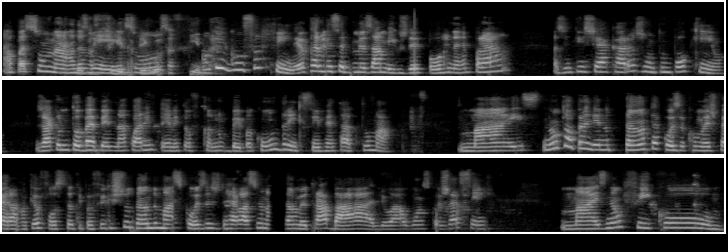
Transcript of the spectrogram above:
apaixonada Piguça mesmo. Fina, piguça fina. Uma piguça fina. Eu quero receber meus amigos depois, né, pra a gente encher a cara junto um pouquinho. Já que eu não tô bebendo na quarentena e tô ficando bêbada com um drink sem inventar de tomar. Mas não tô aprendendo tanta coisa como eu esperava que eu fosse. Então, tipo, eu fico estudando mais coisas relacionadas ao meu trabalho, algumas coisas assim. Mas não fico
